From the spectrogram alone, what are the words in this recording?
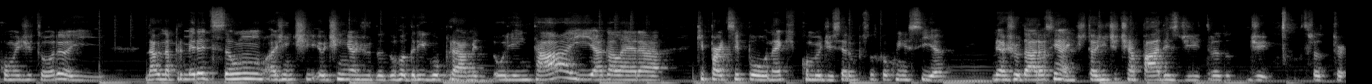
como editora e na, na, primeira edição, a gente, eu tinha ajuda do Rodrigo para me orientar e a galera que participou, né, que como eu disse, eram pessoas que eu conhecia, me ajudaram assim, a gente, então a gente tinha pares de, tradu, de tradutor,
